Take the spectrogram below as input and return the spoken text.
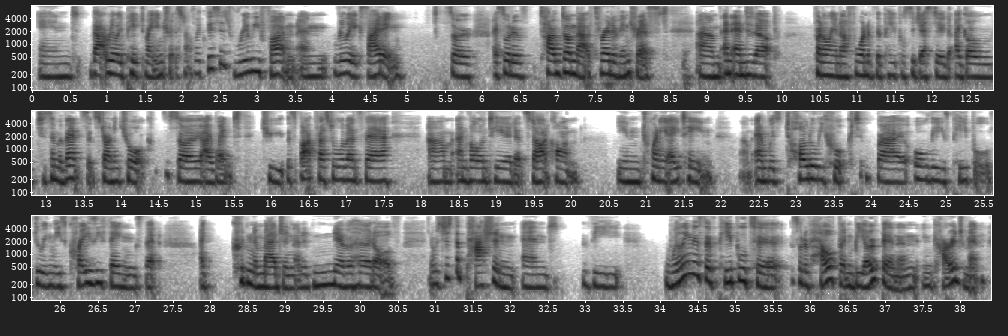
And that really piqued my interest. And I was like, this is really fun and really exciting. So I sort of tugged on that thread of interest um, and ended up funnily enough, one of the people suggested I go to some events at Stone and Chalk. So I went to the Spark Festival events there um, and volunteered at StartCon in 2018 um, and was totally hooked by all these people doing these crazy things that I couldn't imagine and had never heard of. And it was just the passion and the willingness of people to sort of help and be open and encouragement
